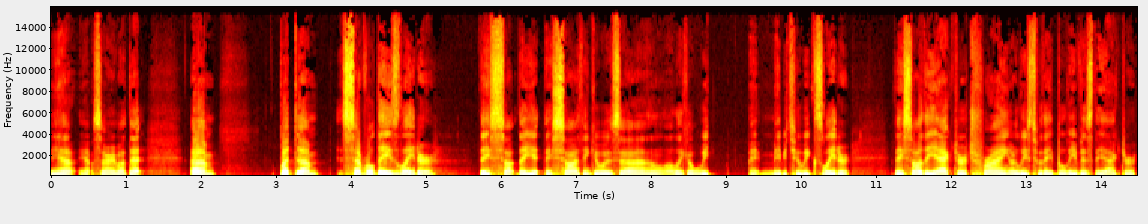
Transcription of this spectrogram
Yeah, yeah. Sorry about that. Um, but um, several days later, they saw they they saw. I think it was uh, like a week, maybe two weeks later. They saw the actor trying, or at least who they believe is the actor,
